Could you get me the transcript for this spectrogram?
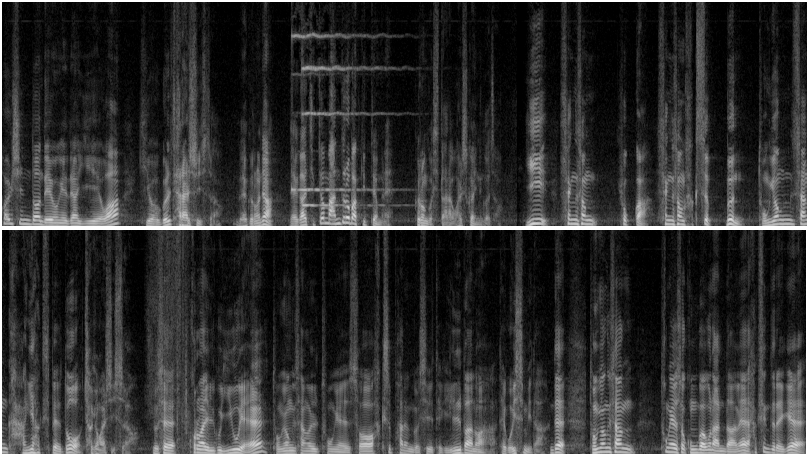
훨씬 더 내용에 대한 이해와 기억을 잘할 수 있어요. 왜 그러냐? 내가 직접 만들어 봤기 때문에 그런 것이다라고 할 수가 있는 거죠. 이 생성 효과, 생성 학습은 동영상 강의 학습에도 적용할 수 있어요. 요새 코로나19 이후에 동영상을 통해서 학습하는 것이 되게 일반화되고 있습니다. 근데 동영상 통해서 공부하고 난 다음에 학생들에게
